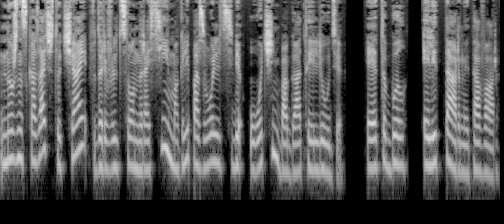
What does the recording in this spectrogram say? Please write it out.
Нужно сказать, что чай в дореволюционной России могли позволить себе очень богатые люди. Это был элитарный товар.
